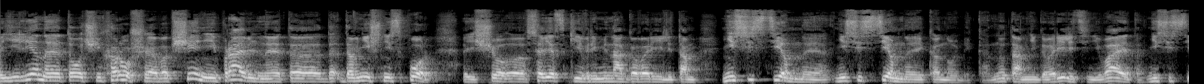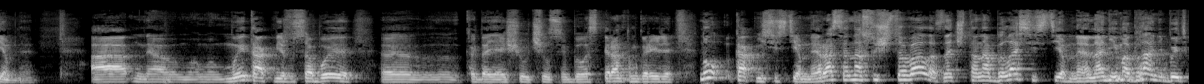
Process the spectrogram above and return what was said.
Елена – это очень хорошее обобщение и правильное, это давнишний спор. Еще э, в советские времена говорили там несистемная, несистемная экономика. Ну, там не говорили теневая, это несистемная. А мы так между собой, э, когда я еще учился, был аспирантом, говорили, ну, как не системная? Раз она существовала, значит, она была системная. Она не могла не быть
